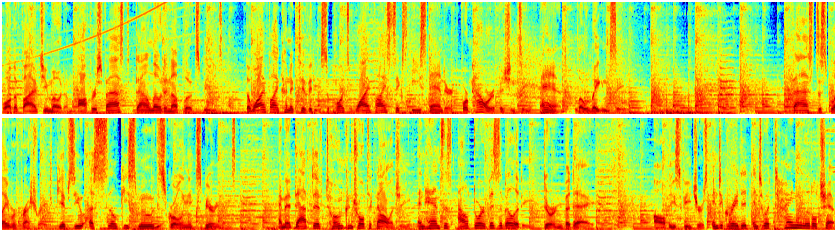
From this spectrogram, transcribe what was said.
While the 5G modem offers fast download and upload speeds, the Wi-Fi connectivity supports Wi-Fi 6E standard for power efficiency and low latency. Fast display refresh rate gives you a silky smooth scrolling experience. An adaptive tone control technology enhances outdoor visibility during the day. All these features integrated into a tiny little chip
